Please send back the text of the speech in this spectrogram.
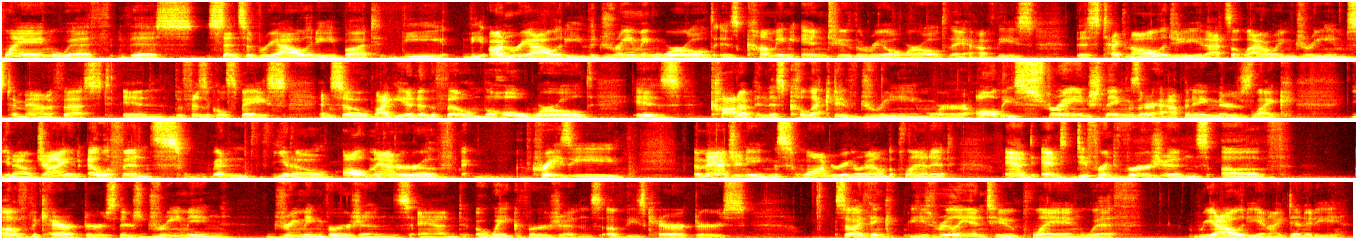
playing with this sense of reality, but the the unreality, the dreaming world is coming into the real world. They have these this technology that's allowing dreams to manifest in the physical space. And so by the end of the film, the whole world is caught up in this collective dream where all these strange things are happening. There's like you know, giant elephants and, you know, all manner of crazy imaginings wandering around the planet and and different versions of of the characters. There's dreaming dreaming versions and awake versions of these characters. So I think he's really into playing with reality and identity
